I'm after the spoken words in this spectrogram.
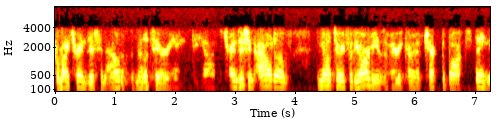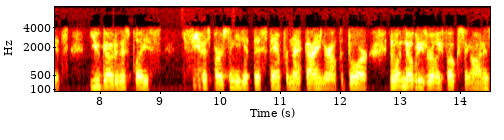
for my transition out of the military. And the, uh, the transition out of the military for the army is a very kind of check the box thing. It's you go to this place, you see this person, you get this stamp from that guy, and you're out the door. And what nobody's really focusing on is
